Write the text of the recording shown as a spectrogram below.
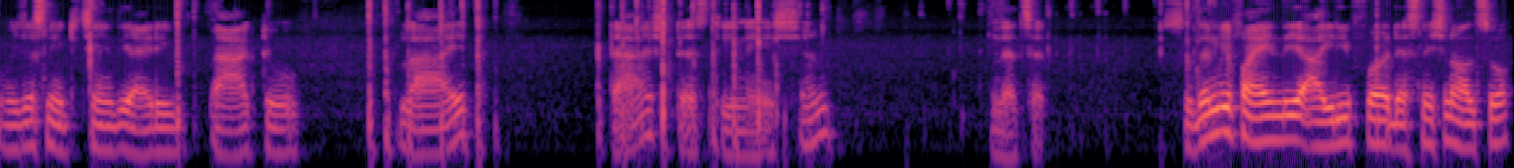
we just need to change the ID back to flight dash destination. That's it. So then we find the ID for destination also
